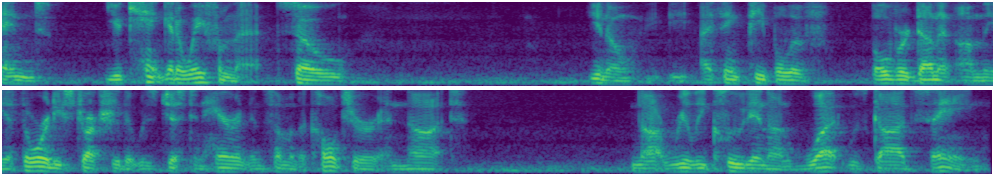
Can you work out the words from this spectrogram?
And you can't get away from that. So, you know, I think people have overdone it on the authority structure that was just inherent in some of the culture and not not really clued in on what was God saying.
